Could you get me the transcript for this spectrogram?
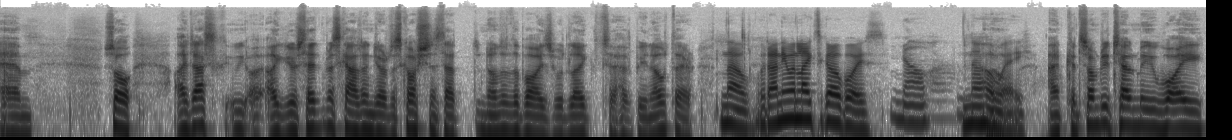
Um, so I'd ask, uh, you said, Miss Cal, in your discussions that none of the boys would like to have been out there. No. Would anyone like to go, boys? No. No, No. way. And can somebody tell me why,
